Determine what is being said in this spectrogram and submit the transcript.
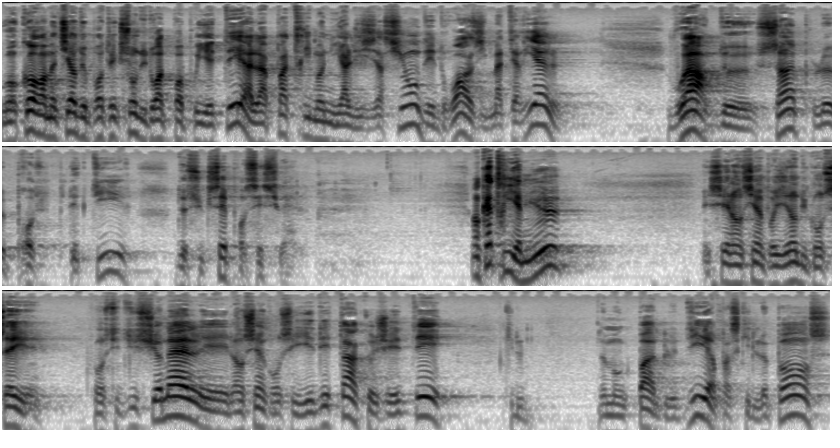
ou encore en matière de protection du droit de propriété, à la patrimonialisation des droits immatériels, voire de simples prospectives de succès processuel. En quatrième lieu, et c'est l'ancien président du Conseil constitutionnel et l'ancien conseiller d'État que j'ai été, qui ne manque pas de le dire parce qu'il le pense,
